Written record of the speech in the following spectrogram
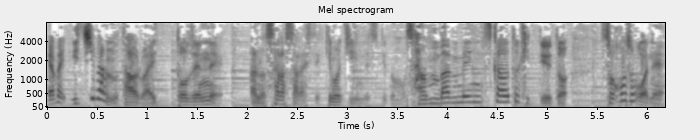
やっぱり1番のタオルは当然ね、あの、サラサラして気持ちいいんですけども、3番目に使うときっていうと、そこそこね、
